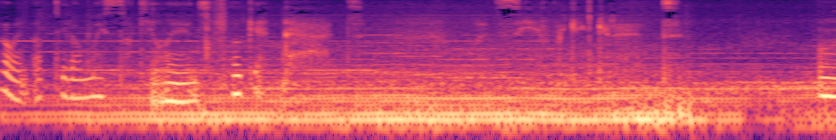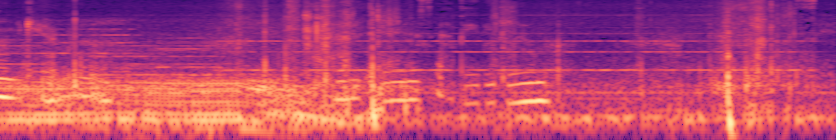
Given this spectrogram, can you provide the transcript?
So an update on my succulents. Look at that. Let's see if we can get it on camera. That is a baby bloom. Let's see.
